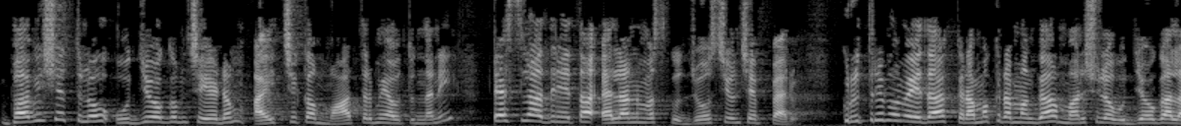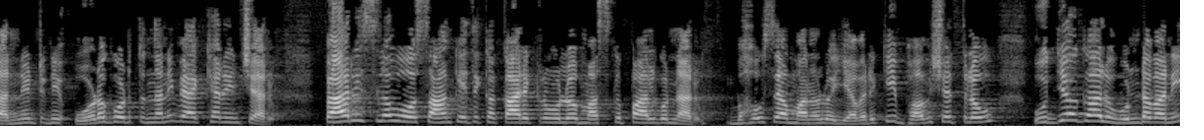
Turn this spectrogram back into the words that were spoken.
భవిష్యత్తులో ఉద్యోగం చేయడం ఐచ్ఛికం మాత్రమే అవుతుందని టెస్లా అధినేత ఎలాన్ మస్క్ జోస్యం చెప్పారు. కృత్రిమ మీద క్రమక్రమంగా మనుషుల ఉద్యోగాలన్నింటినీ ఓడగొడుతుందని వ్యాఖ్యానించారు. ప్యారిస్లో ఓ సాంకేతిక కార్యక్రమంలో మస్క్ పాల్గొన్నారు. బహుశా మనలో ఎవరికీ భవిష్యత్తులో ఉద్యోగాలు ఉండవని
